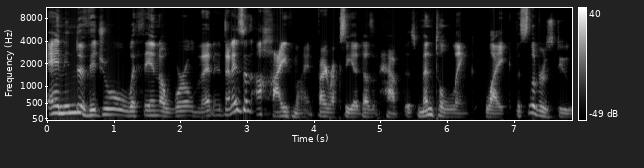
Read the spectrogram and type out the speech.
an individual within a world that that isn't a hive mind. Phyrexia doesn't have this mental link like the slivers do,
